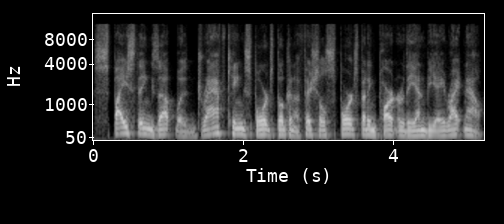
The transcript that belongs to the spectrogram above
Spice things up with DraftKings Sportsbook, an official sports betting partner of the NBA right now.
